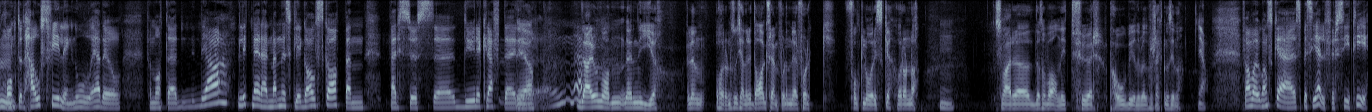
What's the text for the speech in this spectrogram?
Mm. haunted house-feeling. Nå er det jo på en måte ja, litt mer her menneskelige galskapen versus uh, dyrekrefter. Ja. Ja. Det er jo noe av den mer nye, eller den horroren som kjenner i dag, fremfor den mer folk, folkloriske horroren, da. Mm. Som er eh, det som var vanlig før Poe begynner med prosjektene sine. ja. For han var jo ganske spesiell for si tid.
